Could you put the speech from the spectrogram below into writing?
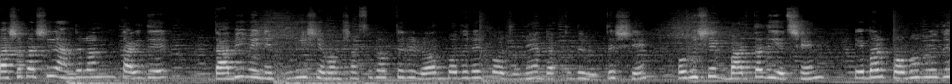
পাশাপাশি আন্দোলনকারীদের দাবি মেনে পুলিশ এবং স্বাস্থ্য দপ্তরের রদ বদলের পর জুনিয়র ডাক্তারদের উদ্দেশ্যে অভিষেক বার্তা দিয়েছেন, এবার কর্মবিরতি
